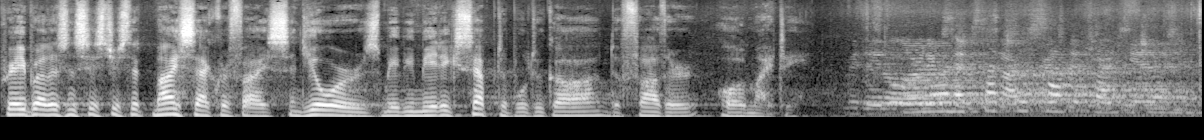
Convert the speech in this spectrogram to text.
Pray, brothers and sisters, that my sacrifice and yours may be made acceptable to God, the Father Almighty. May the Lord accept this sacrifice at your hands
